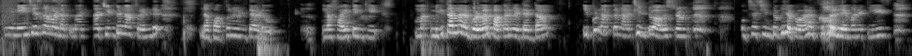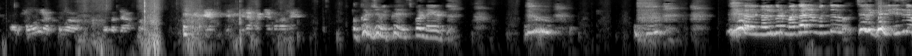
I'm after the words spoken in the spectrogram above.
నేనేం చేసినా వాడు నాకు నా నా చింటూ నా ఫ్రెండ్ నా పక్కన ఉంటాడు నా ఫైటింగ్కి మ- మిగతా మన గొడవలు పక్కన పెట్టేద్దాం. ఇప్పుడు నాకు నా చింటూ అవసరం. ఒకసారి చింటూకి చెప్పవా కాల్ చేయమని ప్లీజ్ ఒక్క నిమిషం ఇప్పుడే రెస్పాండ్ అయ్యాడు. నలుగురు మగాళ్ళ ముందు చాలా గలీజ్గా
